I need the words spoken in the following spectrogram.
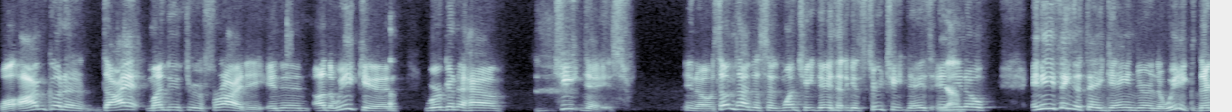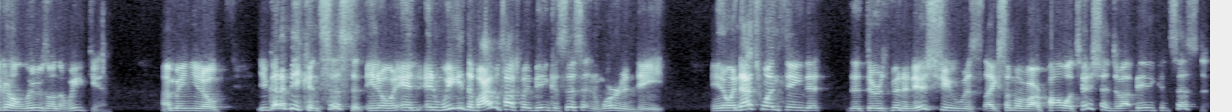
Well, I'm going to diet Monday through Friday and then on the weekend we're going to have cheat days. You know, sometimes it says one cheat day then it gets two cheat days and yeah. you know anything that they gain during the week they're going to lose on the weekend. I mean, you know, you've got to be consistent, you know, and and we the Bible talks about being consistent in word and deed. You know, and that's one thing that that there's been an issue with like some of our politicians about being consistent.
